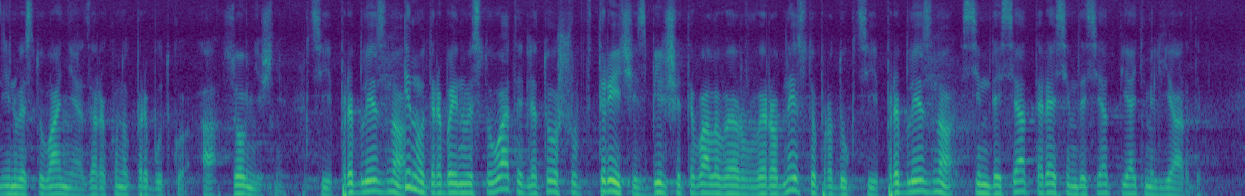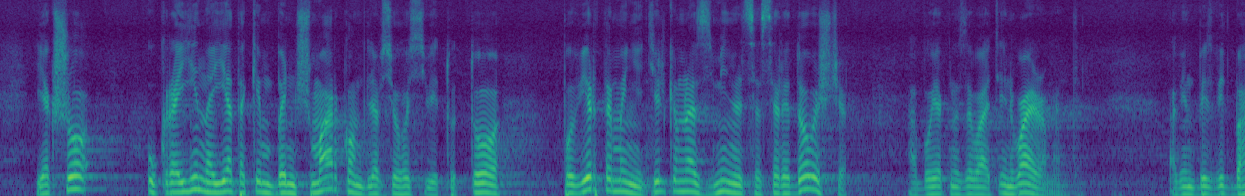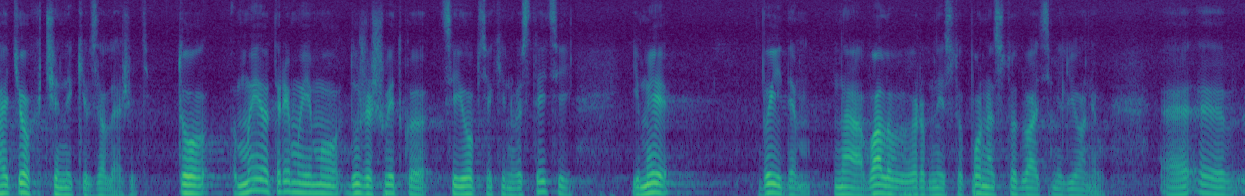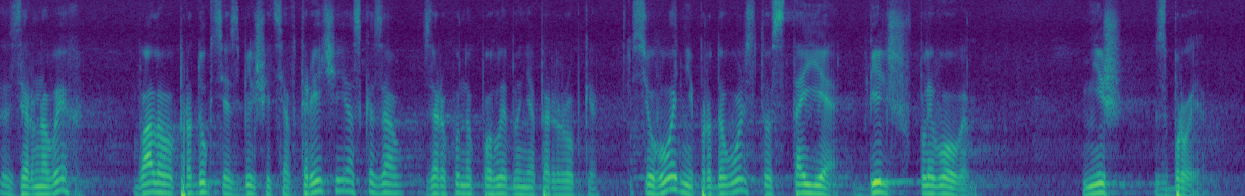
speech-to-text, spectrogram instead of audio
інвестування за рахунок прибутку, а зовнішнє. Ці приблизно ціну треба інвестувати для того, щоб втричі збільшити валове виробництво продукції приблизно 70-75 мільярдів. Якщо Україна є таким бенчмарком для всього світу, то повірте мені, тільки в нас зміниться середовище, або як називають environment, а він від багатьох чинників залежить, то ми отримуємо дуже швидко цей обсяг інвестицій, і ми вийдемо на валове виробництво понад 120 мільйонів е, е, зернових. Валова продукція збільшиться втричі, я сказав, за рахунок поглиблення переробки. Сьогодні продовольство стає більш впливовим, ніж зброя.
